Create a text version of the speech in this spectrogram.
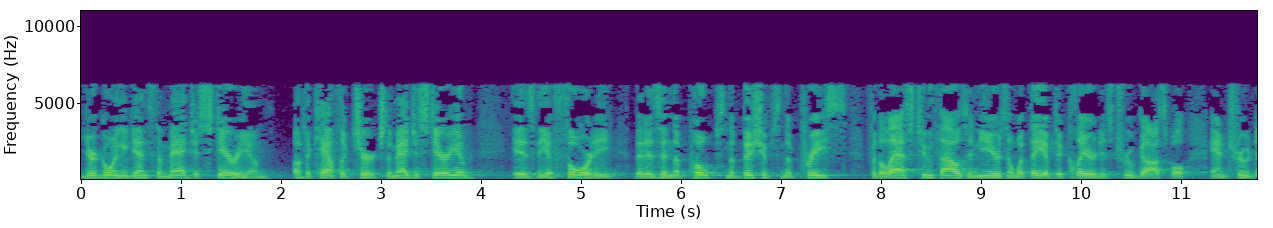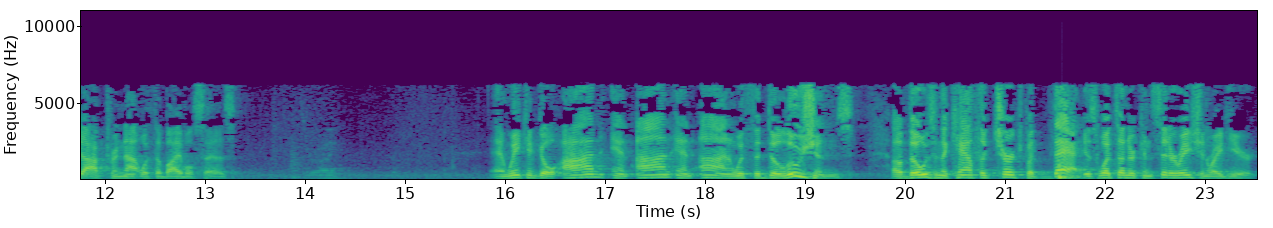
You're going against the magisterium of the Catholic Church. The magisterium is the authority that is in the popes and the bishops and the priests for the last 2,000 years and what they have declared is true gospel and true doctrine, not what the Bible says. Right. And we could go on and on and on with the delusions of those in the Catholic Church, but that is what's under consideration right here.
